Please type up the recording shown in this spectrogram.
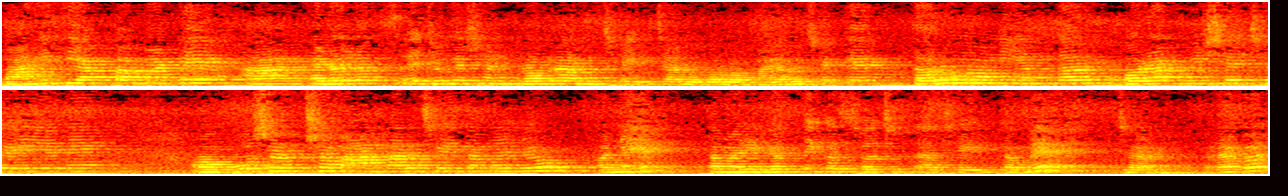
માહિતી આપવા માટે આ એડોલક્સ એજ્યુકેશન પ્રોગ્રામ છે એ ચાલુ કરવામાં આવ્યો છે કે તરુણોની અંદર ખોરાક વિશે છે એને પોષણક્ષમ આહાર છે એ તમે લો અને તમારી વ્યક્તિગત સ્વચ્છતા છે એ તમે જાણો. બરાબર?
